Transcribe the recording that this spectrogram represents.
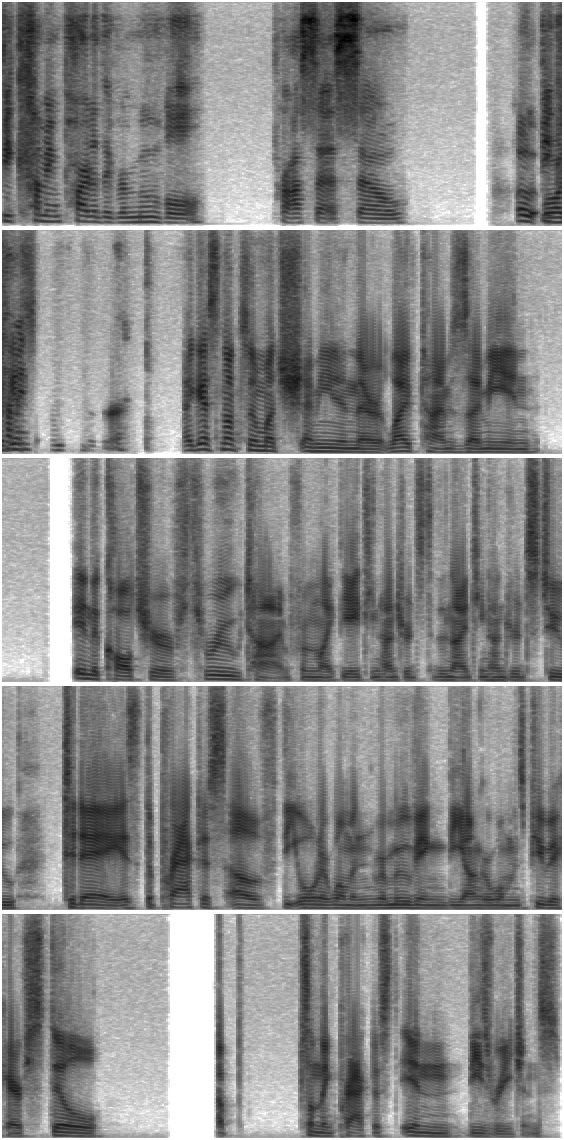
becoming part of the removal process. So oh well, I guess I guess not so much. I mean, in their lifetimes, as I mean, in the culture through time, from like the 1800s to the 1900s to today, is the practice of the older woman removing the younger woman's pubic hair still a, something practiced in these regions?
